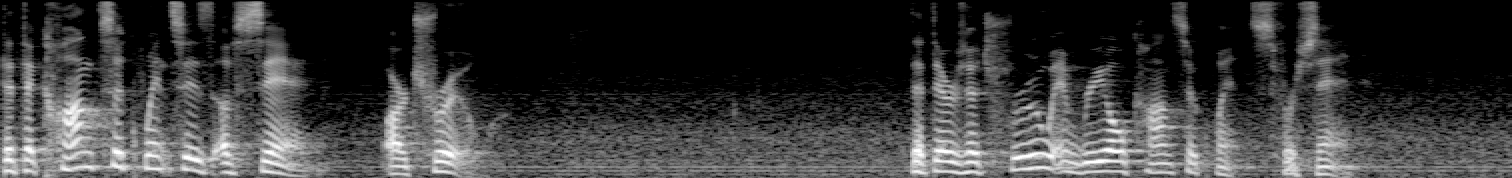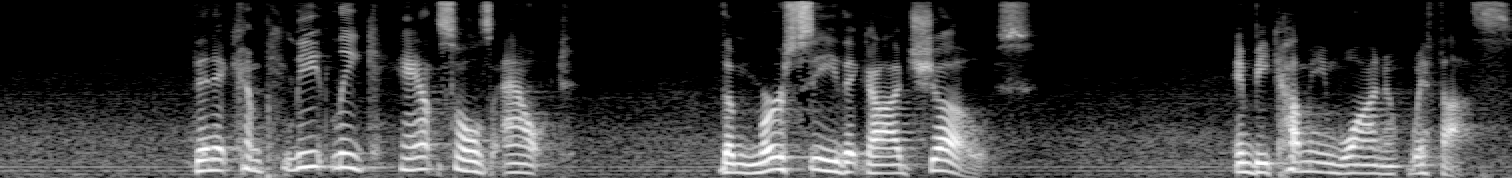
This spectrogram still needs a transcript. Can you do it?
that the consequences of sin are true. That there's a true and real consequence for sin. Then it completely cancels out the mercy that God shows in becoming one with us.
